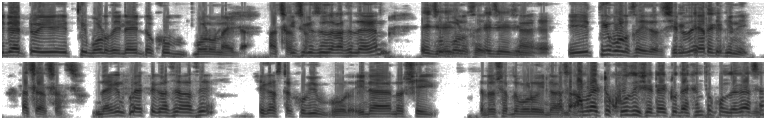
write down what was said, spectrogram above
এটা একটু এর থেকে বড় এটা একটু খুব বড় না এটা। আচ্ছা কিছু আচ্ছা। কিছু জায়গা দেখেন এই যে বড় সাইজ এই যে হ্যাঁ এর থেকে বড় সাইজ আছে সেটা এর এর থেকে- থেকে নেই আচ্ছা আচ্ছা আচ্ছা। দেখেন কয়েকটা গাছে আছে সেই গাছটা খুবই বড়। এটা সেই এটার সাথে বড় এটা আচ্ছা আমরা একটু খুঁজি সেটা একটু দেখেন তো কোন জায়গায় আছে।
